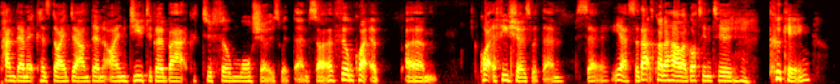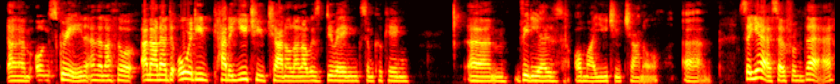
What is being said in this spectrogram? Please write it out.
pandemic has died down, then I'm due to go back to film more shows with them. So I've filmed quite a um, quite a few shows with them. So yeah, so that's kind of how I got into cooking um, on screen. And then I thought, and I'd already had a YouTube channel, and I was doing some cooking um, videos on my YouTube channel. Um, so yeah, so from there,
